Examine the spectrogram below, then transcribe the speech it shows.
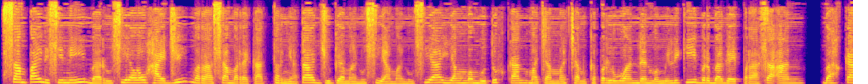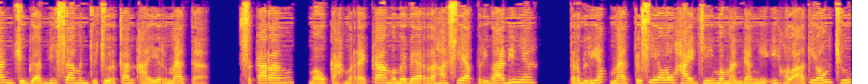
Sampai di sini baru Xiao Haiji merasa mereka ternyata juga manusia-manusia yang membutuhkan macam-macam keperluan dan memiliki berbagai perasaan, bahkan juga bisa mencucurkan air mata. Sekarang, maukah mereka membeber rahasia pribadinya? Terbeliak mata Xiao Haiji memandangi Ihoa Kiong Chu,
